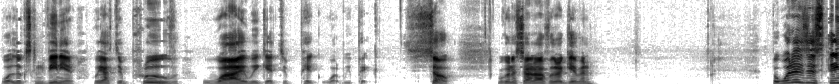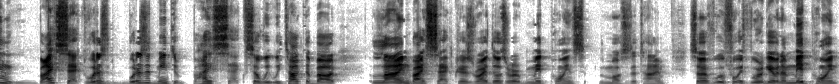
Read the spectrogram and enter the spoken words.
what looks convenient we have to prove why we get to pick what we pick. So we're going to start off with our given. But what does this thing bisect? What is what does it mean to bisect? So we, we talked about line bisectors right those are midpoints most of the time so if, we, if we're given a midpoint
